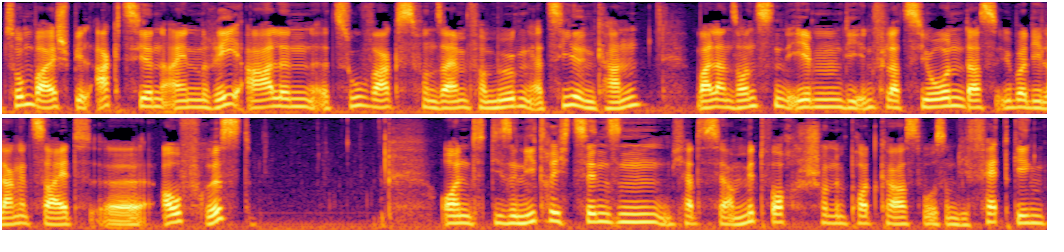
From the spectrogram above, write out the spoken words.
zum Beispiel Aktien einen realen äh, Zuwachs von seinem Vermögen erzielen kann, weil ansonsten eben die Inflation das über die lange Zeit äh, auffrisst. Und diese Niedrigzinsen, ich hatte es ja am Mittwoch schon im Podcast, wo es um die FED ging,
